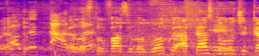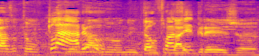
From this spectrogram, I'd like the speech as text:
podem fazer nada, Elas né? estão fazendo alguma coisa. Até as donas de casa estão Claro, no, no encontro da fazendo- igreja.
